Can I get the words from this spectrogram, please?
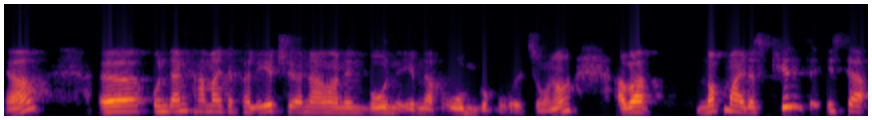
ja. Äh, und dann kam halt der Paleo Chair und haben den Boden eben nach oben geholt, so, ne. Aber nochmal, das Kind ist ja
